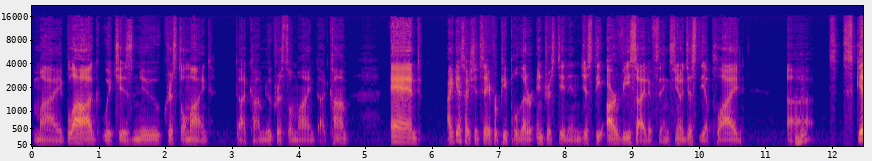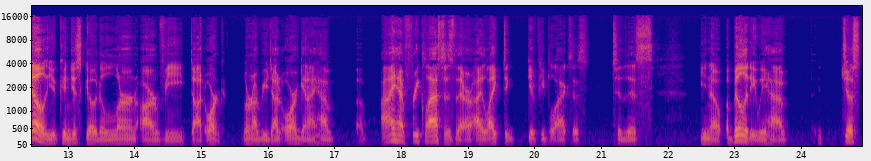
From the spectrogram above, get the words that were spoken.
my blog, which is newcrystalmind.com, newcrystalmind.com. And I guess I should say for people that are interested in just the RV side of things, you know, just the applied uh, mm-hmm. Skill, you can just go to learnrv.org, learnrv.org. And I have, uh, I have free classes there. I like to give people access to this, you know, ability we have just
